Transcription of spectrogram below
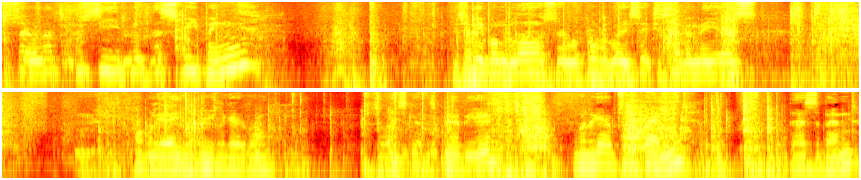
So let's proceed with the sweeping. It's only a bungalow, so we're probably six or seven metres. Probably eight, I usually get it wrong. Let's get this baby in. We're going to get up to the bend. There's the bend.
